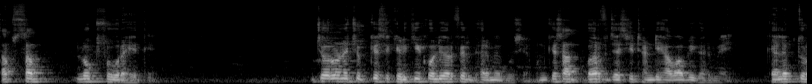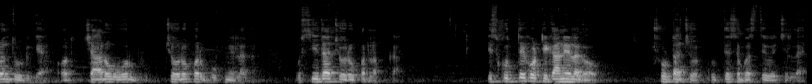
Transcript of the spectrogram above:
तब सब लोग सो रहे थे। चोरों ने चुपके से खिड़की खोली और फिर घर में घुसे। उनके साथ बर्फ़ जैसी ठंडी हवा भी घर में आई। कैलेब तुरंत उठ गया और चारों ओर चोरों पर भूखने लगा। वो सीधा चोरों पर लपका। इस कुत्ते को ठिकाने लगाओ। छोटा चोर कुत्ते से बसते हुए चिल्लाए।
